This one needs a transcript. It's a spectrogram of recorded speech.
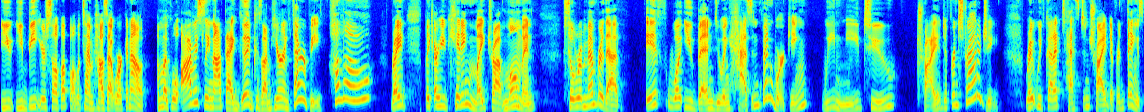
you you beat yourself up all the time. How's that working out? I'm like, well, obviously not that good because I'm here in therapy. Hello, right? Like, are you kidding? Mic drop moment. So remember that if what you've been doing hasn't been working, we need to try a different strategy, right? We've got to test and try different things.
